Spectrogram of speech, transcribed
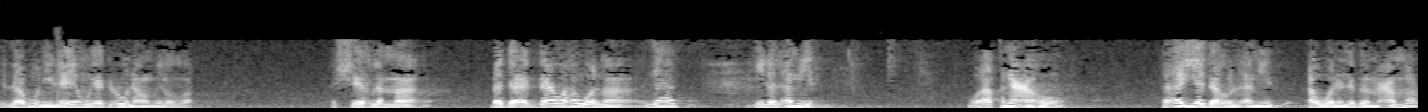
يذهبون إليهم ويدعونهم إلى الله. الشيخ لما بدأ الدعوة أول ما ذهب إلى الأمير وأقنعه فأيده الأمير. أولا ابن معمر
